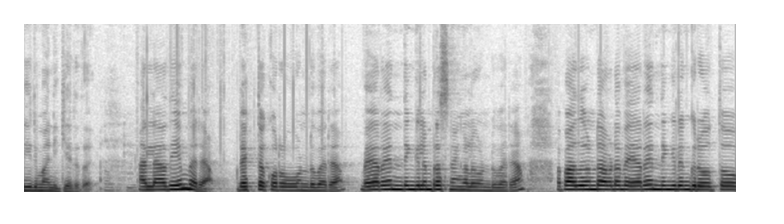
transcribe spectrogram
തീരുമാനിക്കരുത്. അല്ലാതെയും വരാം. രക്തക്കുറവ് കൊണ്ട് വരാം. വേറെ എന്തെങ്കിലും പ്രശ്നങ്ങൾ കൊണ്ട് വരാം. അപ്പോൾ അതുകൊണ്ട് അവിടെ വേറെ എന്തെങ്കിലും ഗ്രോത്തോ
